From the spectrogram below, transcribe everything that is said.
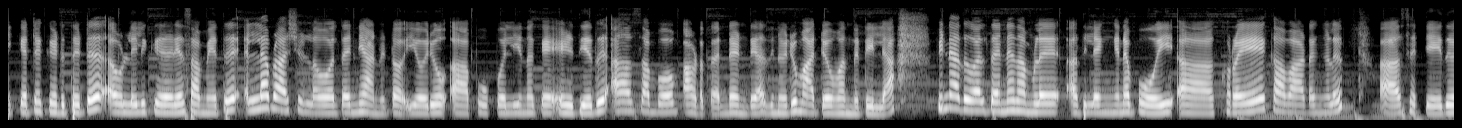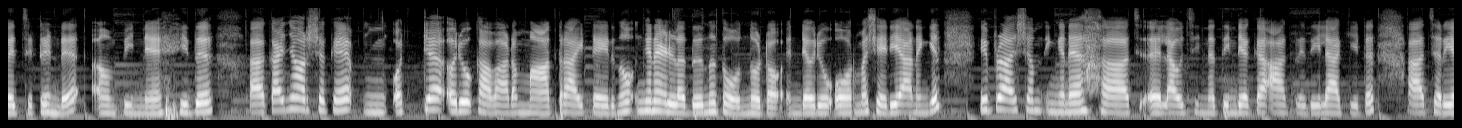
ടിക്കറ്റൊക്കെ എടുത്തിട്ട് ഉള്ളിൽ കയറിയ സമയത്ത് എല്ലാ പ്രാവശ്യം ഉള്ള പോലെ തന്നെയാണ് കേട്ടോ ഈ ഒരു പൂപ്പൊല്ലി പൂപ്പൊലി എന്നൊക്കെ എഴുതിയത്. ആ സംഭവം അവിടെ തന്നെ ഉണ്ട്. അതിനൊരു മാറ്റവും വന്നിട്ടില്ല. പിന്നെ അതുപോലെ തന്നെ നമ്മൾ അതിലെങ്ങനെ പോയി കുറേ കവാടങ്ങൾ സെറ്റ് ചെയ്ത് വെച്ചിട്ടുണ്ട്. പിന്നെ ഇത് കഴിഞ്ഞ വർഷമൊക്കെ ഒറ്റ ഒരു കവാടം മാത്രമായിട്ടായിരുന്നു ഇങ്ങനെ ഉള്ളത് എന്ന് തോന്നുന്നു കേട്ടോ എന്റെ ഒരു ഓർമ്മ ശരിയാണെങ്കിൽ ഇപ്രാവശ്യം ഇങ്ങനെ ലവ് ചിഹ്നത്തിന്റെയൊക്കെ ആകൃതിയിലാക്കിയിട്ട് ചെറിയ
